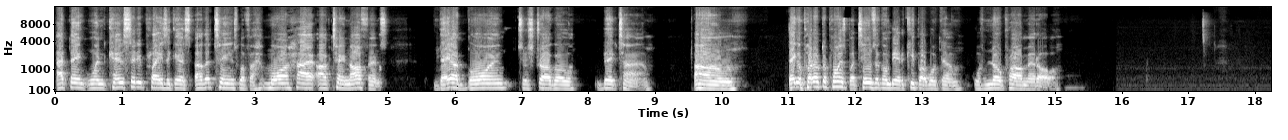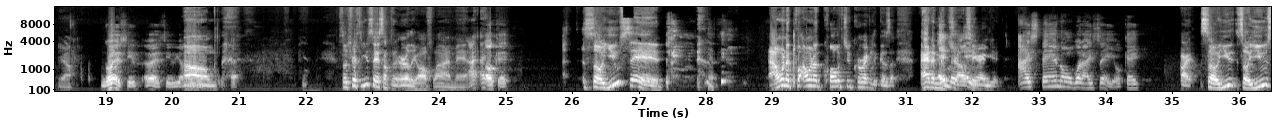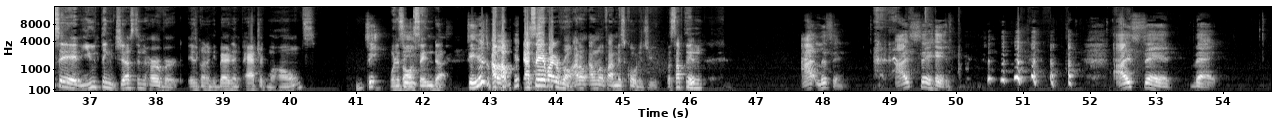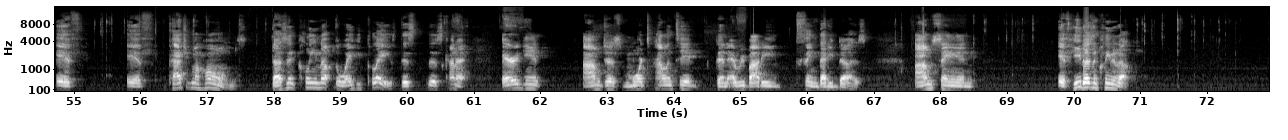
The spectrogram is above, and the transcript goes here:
I think when Kansas City plays against other teams with a more high octane offense, they are going to struggle big time. Um, they can put up the points, but teams are going to be able to keep up with them with no problem at all. Yeah. Go ahead, Steve. Go ahead, Steve. Um. So Tristan, you said something early offline, man. I, I, okay. so you said. I want to. I want to quote you correctly because I had to make Hey, sure man, I was hey. hearing it. I stand on what I say. Okay. All right. So you. So you said you think Justin Herbert is going to be better than Patrick Mahomes See, when it's see, all said and done. see, here's the I, problem. I, I say it right or wrong. I don't. I don't know if I misquoted you, but something. I listen. I said. I said that if if Patrick Mahomes doesn't clean up the way he plays, this this kind of arrogant, I'm just more talented than everybody thing that he does. I'm saying if he doesn't clean it up,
